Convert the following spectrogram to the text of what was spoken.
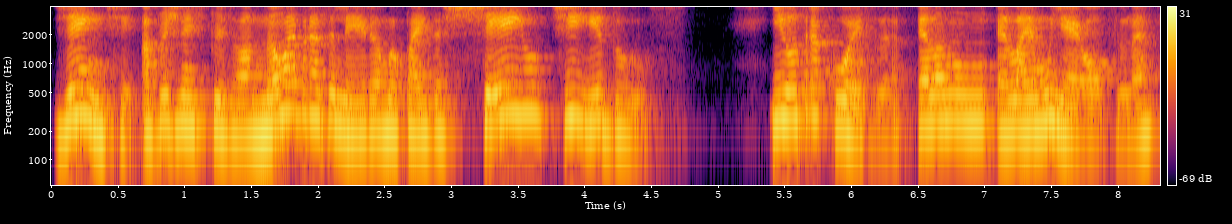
Gente, a Britney Spears ela não é brasileira, o meu país é cheio de ídolos. E outra coisa, ela não, ela é mulher, óbvio, né?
